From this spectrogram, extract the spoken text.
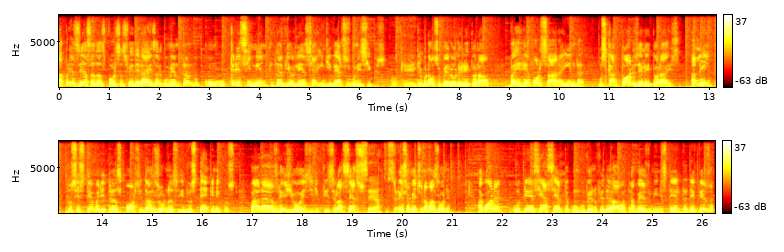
a presença das forças federais, argumentando com o crescimento da violência em diversos municípios. Ok. O Tribunal Superior Eleitoral vai reforçar ainda os cartórios eleitorais, além do sistema de transporte das urnas e dos técnicos para as regiões de difícil acesso, Certo, certo. especialmente na Amazônia. Agora, o TSE acerta com o governo federal, através do Ministério da Defesa,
